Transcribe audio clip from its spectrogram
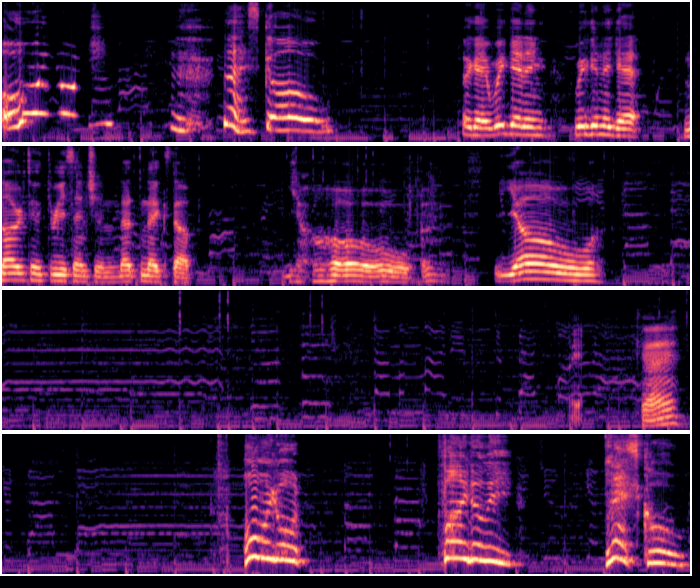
oh my gosh. Let's go. Okay, we're getting, we're gonna get Naruto 3 Ascension, that's next up. Yo! Yo! Okay. Oh my god! Finally! Let's go!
